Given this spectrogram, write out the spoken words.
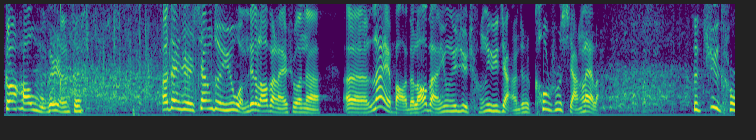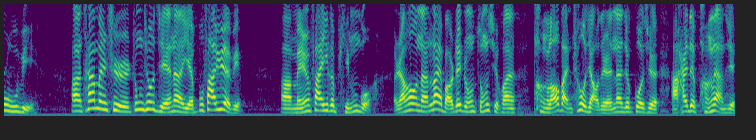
刚好五个人分。啊，但是相对于我们这个老板来说呢，呃，赖宝的老板用一句成语讲，就是抠出翔来了，这巨抠无比。啊，他们是中秋节呢也不发月饼，啊，每人发一个苹果。然后呢，赖宝这种总喜欢捧老板臭脚的人呢，就过去啊，还得捧两句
